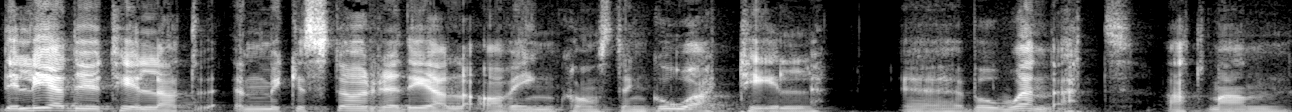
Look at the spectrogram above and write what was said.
det leder ju till att en mycket större del av inkomsten går till eh, boendet. Att man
